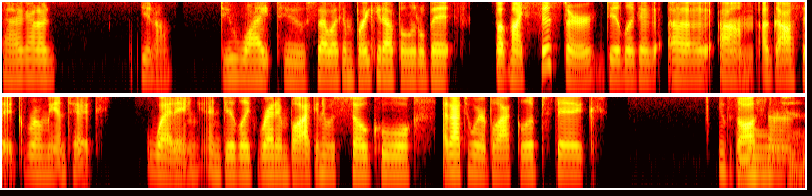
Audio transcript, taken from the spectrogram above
I gotta you know, do white too, so I can break it up a little bit. But my sister did like a a um a gothic romantic wedding and did like red and black and it was so cool. I got to wear black lipstick. It was Oh awesome. yeah.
